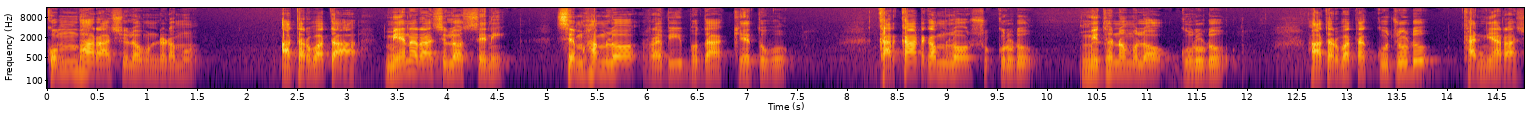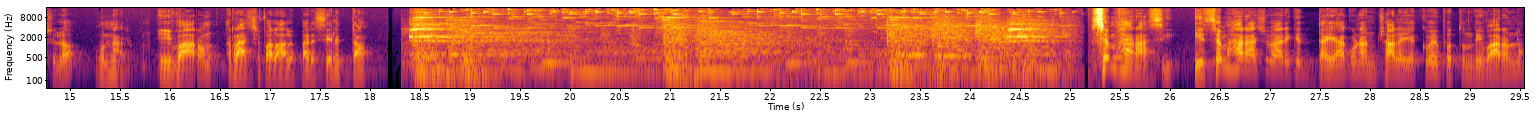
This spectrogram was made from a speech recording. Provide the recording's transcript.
కుంభరాశిలో ఉండడము ఆ తర్వాత మీనరాశిలో శని సింహంలో రవి బుధ కేతువు కర్కాటకంలో శుక్రుడు మిథునములో గురుడు ఆ తర్వాత కుజుడు కన్యా రాశిలో ఉన్నారు. ఈ వారం రాశి ఫలాలు పరిశీలిద్దాం. సింహరాశి ఈ సింహరాశి వారికి దయాగుణం చాలా ఎక్కువైపోతుంది. వారంలో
